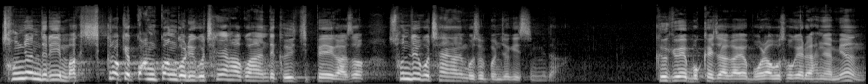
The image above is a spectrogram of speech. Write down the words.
청년들이 막 시끄럽게 꽝꽝거리고 찬양하고 하는데 그 집회에 가서 손 들고 찬양하는 모습을 본 적이 있습니다. 그 교회 목회자가요 뭐라고 소개를 하냐면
